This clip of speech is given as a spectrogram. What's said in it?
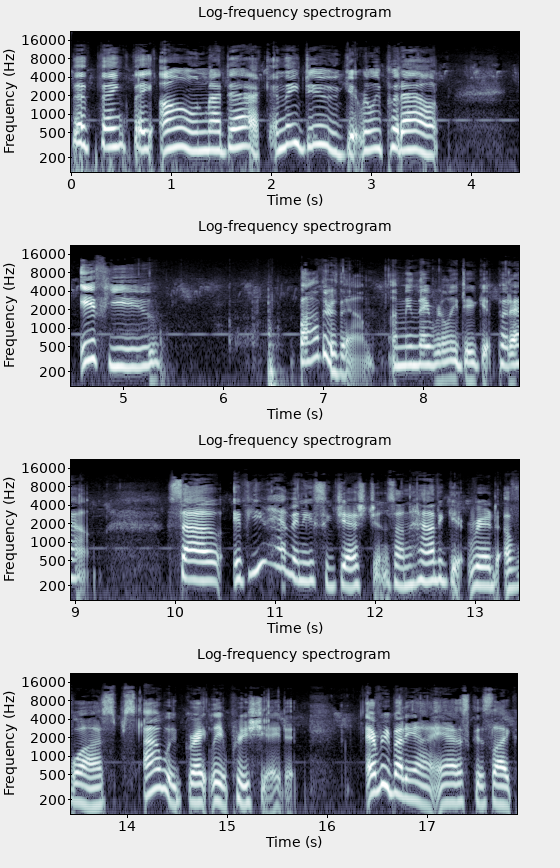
that think they own my deck, and they do get really put out if you bother them. I mean, they really do get put out. So, if you have any suggestions on how to get rid of wasps, I would greatly appreciate it everybody I ask is like,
